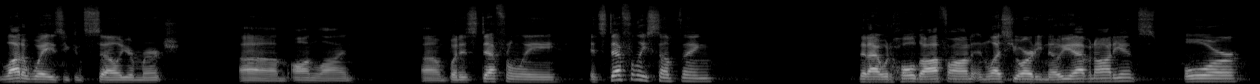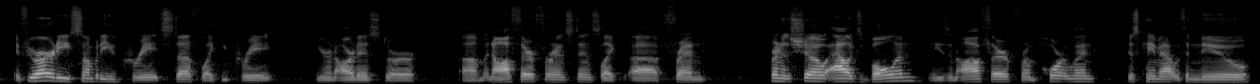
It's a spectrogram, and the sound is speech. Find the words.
a lot of ways you can sell your merch um, online. Um, but it's definitely it's definitely something that I would hold off on unless you already know you have an audience, or if you're already somebody who creates stuff, like you create, you're an artist or um, an author, for instance, like a uh, friend friend of the show, Alex Bolin. He's an author from Portland. Just came out with a new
